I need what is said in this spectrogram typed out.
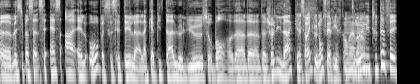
mais c'est parce c'est S A L O parce que c'était la, la capitale le lieu au bord d'un joli lac. Mais c'est vrai que le nom fait rire quand même. Oui, hein. oui tout à fait.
